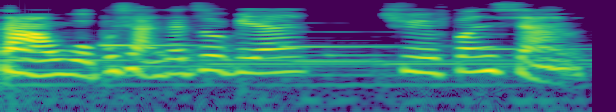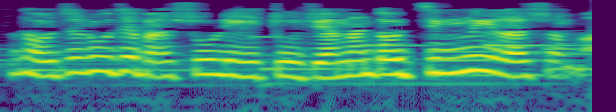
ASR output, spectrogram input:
当然，我不想在这边去分享《丝绸之路》这本书里主角们都经历了什么。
